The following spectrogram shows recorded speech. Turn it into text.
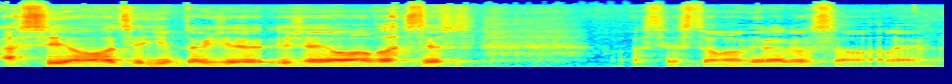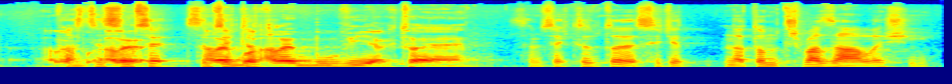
asi jo, cítím tak, že, že jo, vlastně, vlastně z toho mám radost, no, ale, ale, vlastně ale, se, ale, to, ale Bůh ví, jak to je. Jsem se chtěl to, jestli tě na tom třeba záleží,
